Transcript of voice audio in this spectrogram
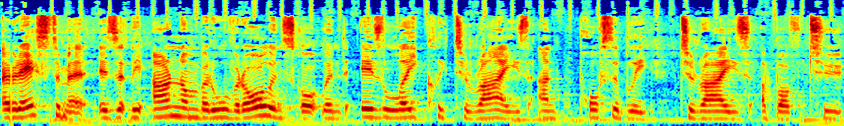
Our estimate is that the R number overall in Scotland is likely to rise and possibly to rise above 2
